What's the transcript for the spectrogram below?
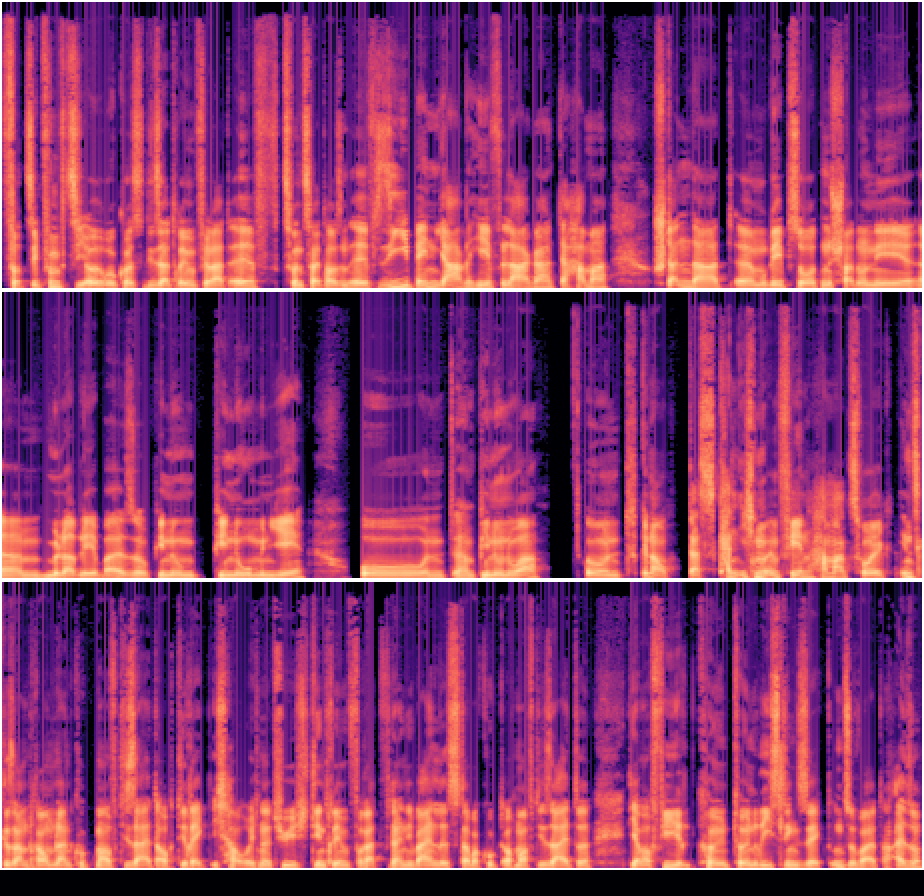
40, 50 Euro kostet dieser Triumvirat 11 von 2011. Sieben Jahre Hefelager, der Hammer. Standard ähm, Rebsorten, Chardonnay, ähm, Müllerrebe, also Pinot, Pinot Meunier und ähm, Pinot Noir. Und genau, das kann ich nur empfehlen. Hammerzeug. Insgesamt Raumland, guckt mal auf die Seite auch direkt. Ich hau euch natürlich den Triumvirat wieder in die Weinliste, aber guckt auch mal auf die Seite. Die haben auch viel tollen Riesling-Sekt und so weiter. Also,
